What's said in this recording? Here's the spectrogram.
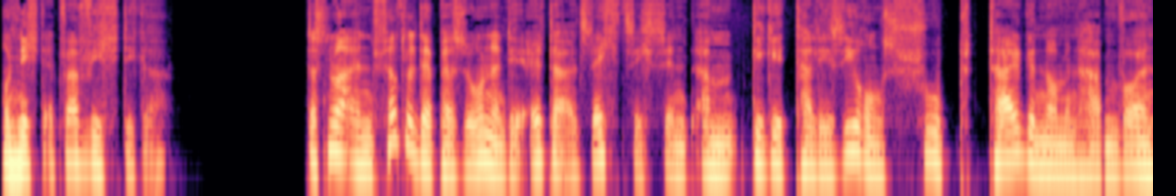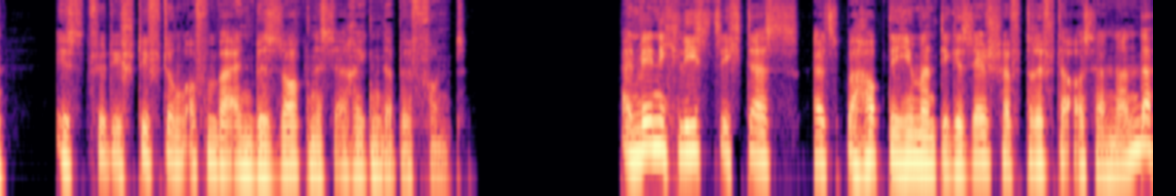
und nicht etwa wichtiger. Dass nur ein Viertel der Personen, die älter als 60 sind, am Digitalisierungsschub teilgenommen haben wollen, ist für die Stiftung offenbar ein besorgniserregender Befund. Ein wenig liest sich das, als behaupte jemand, die Gesellschaft drifte auseinander,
